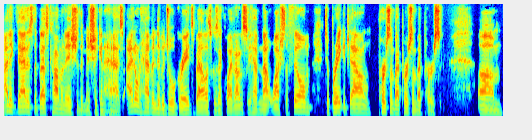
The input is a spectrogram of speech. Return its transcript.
I think that is the best combination that Michigan has. I don't have individual grades, Balas because I quite honestly have not watched the film to break it down person by person by person. Um,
